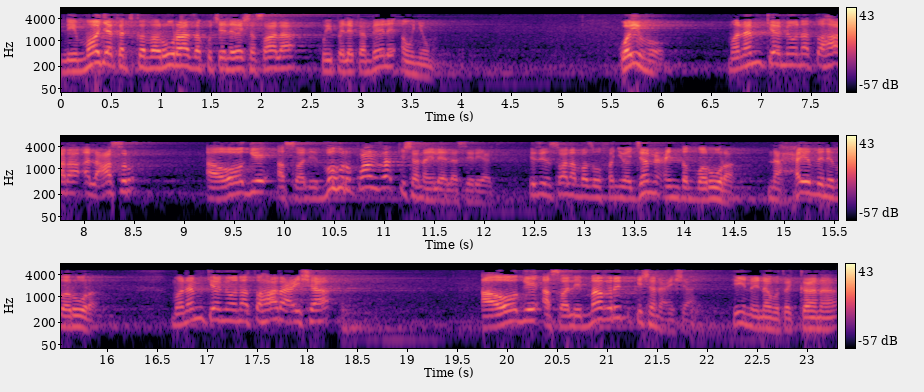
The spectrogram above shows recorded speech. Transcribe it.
ni moja katika dharura za kuchelewesha sala kuipeleka mbele au nyuma. Kwa hivyo mwanamke ameona tahara al-asr aoge aswali dhuhur kwanza kisha na ile yake. Hizi ni swala ambazo hufanywa jam'i inda dharura na haidh ni dharura. Mwanamke ameona tahara isha aoge aswali maghrib kisha na isha hii ndio inavyotakana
